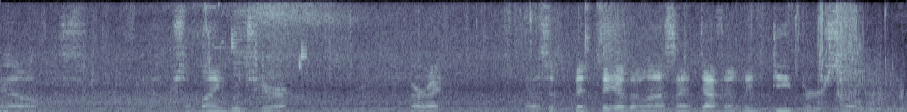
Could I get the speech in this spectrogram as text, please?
You know, there's some language here. Alright. That's a bit bigger than last time, definitely deeper, so...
